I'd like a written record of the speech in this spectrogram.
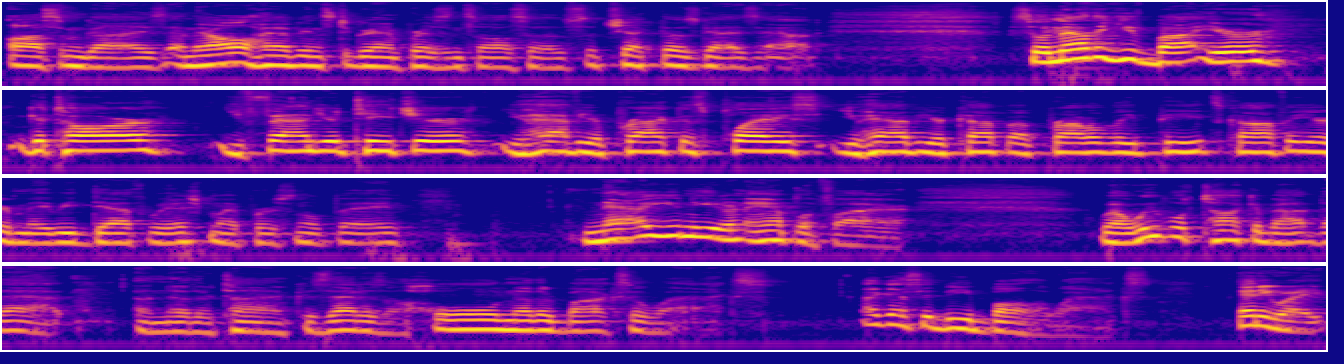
awesome guys, and they all have Instagram presence also. So check those guys out. So now that you've bought your guitar, you found your teacher, you have your practice place, you have your cup of probably Peet's coffee or maybe Death Wish, my personal fave. Now you need an amplifier. Well, we will talk about that another time because that is a whole nother box of wax. I guess it'd be a ball of wax. Anyway,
